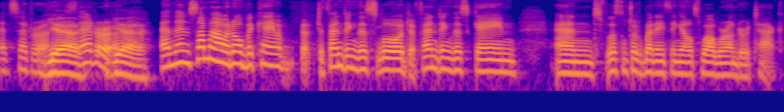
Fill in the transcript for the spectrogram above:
et cetera, yeah, et cetera. Yeah. And then somehow it all became defending this law, defending this gain, and let's not talk about anything else while we're under attack.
